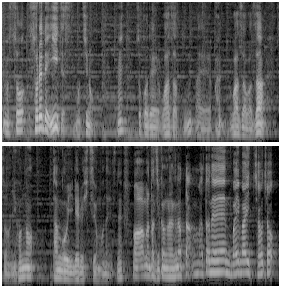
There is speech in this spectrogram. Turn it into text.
でもそそれでいいです。もちろん、ね、そこでわざと、えー、わざわざその日本の単語を入れる必要もないですね。ああまた時間がなくなった。またねバイバイ。チャオチャオ。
